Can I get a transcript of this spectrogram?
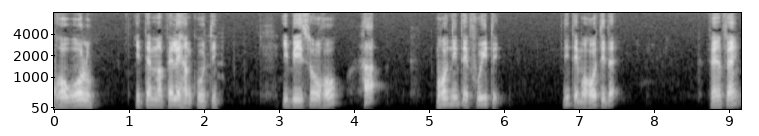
moho wolu ite ma pele hankuti ibi so ho ha! Moho ninte fuiti ninte moho ti de fen fen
